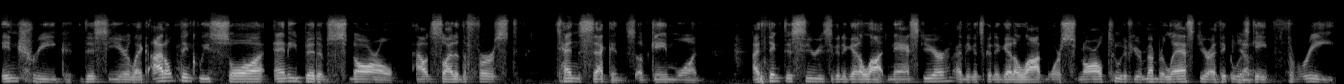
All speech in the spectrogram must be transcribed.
intrigue this year. Like I don't think we saw any bit of snarl outside of the first ten seconds of game one. I think this series is going to get a lot nastier. I think it's going to get a lot more snarl to it. If you remember last year, I think it was yep. game three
